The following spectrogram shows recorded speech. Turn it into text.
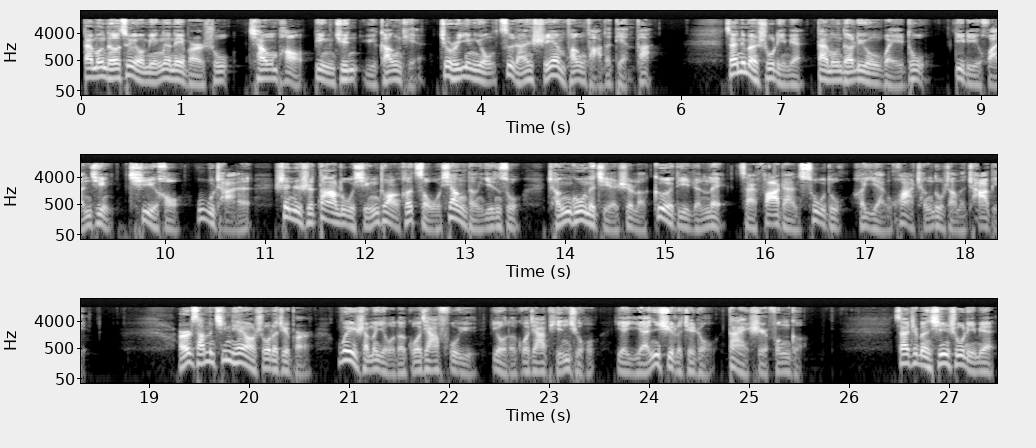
戴蒙德最有名的那本书《枪炮、病菌与钢铁》就是应用自然实验方法的典范。在那本书里面，戴蒙德利用纬度。地理环境、气候、物产，甚至是大陆形状和走向等因素，成功的解释了各地人类在发展速度和演化程度上的差别。而咱们今天要说的这本《为什么有的国家富裕，有的国家贫穷》，也延续了这种代式风格。在这本新书里面，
